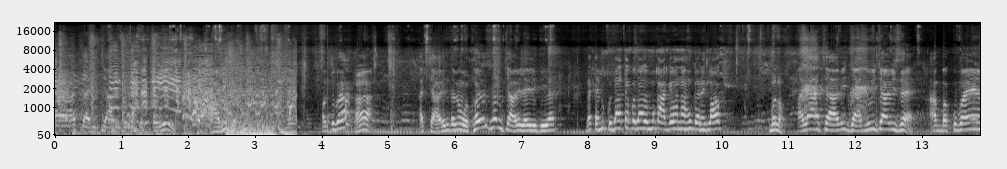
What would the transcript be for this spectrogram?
આ તારી ચાવી હારી કરી હમતુબા હા. આ ચાવીને તમે ઓળખો છો કેમ ચાવી લઈ લીધી યાર? એટલે તમે કુદાતા કુદાતા મુક આગેવાના શું કરે? લાવ. બોલો. અલે આ ચાવી જાદુઈ ચાવી છે. આ બકુભાઈ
